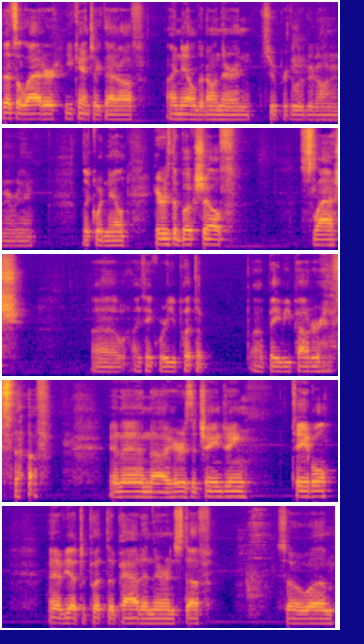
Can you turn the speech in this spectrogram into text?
that's a ladder. You can't take that off. I nailed it on there and super glued it on and everything. Liquid nailed. Here's the bookshelf slash uh, I think where you put the uh, baby powder and stuff. And then uh, here's the changing table. I have yet to put the pad in there and stuff. So, um,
